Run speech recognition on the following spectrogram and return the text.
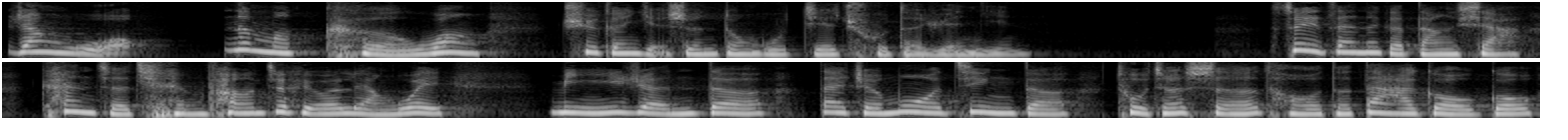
让我那么渴望去跟野生动物接触的原因。所以在那个当下，看着前方就有两位迷人的、戴着墨镜的、吐着舌头的大狗狗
